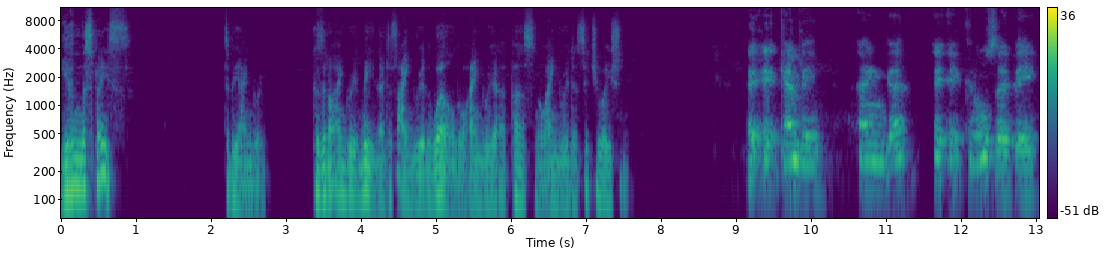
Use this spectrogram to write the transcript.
Give them the space to be angry, because they're not angry at me. They're just angry at the world, or angry at a person, or angry at a situation. It, it can be anger. It, it, can also be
